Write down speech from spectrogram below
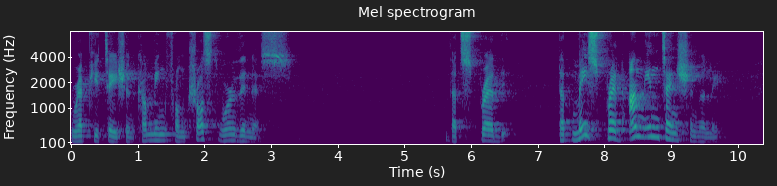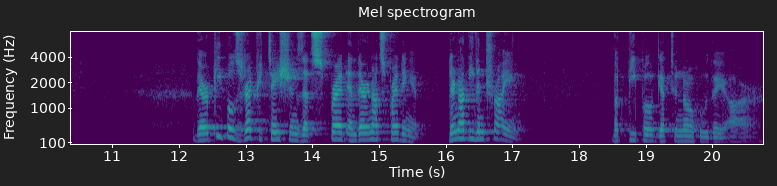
reputation coming from trustworthiness that spread that may spread unintentionally there are people's reputations that spread and they're not spreading it. They're not even trying. But people get to know who they are.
